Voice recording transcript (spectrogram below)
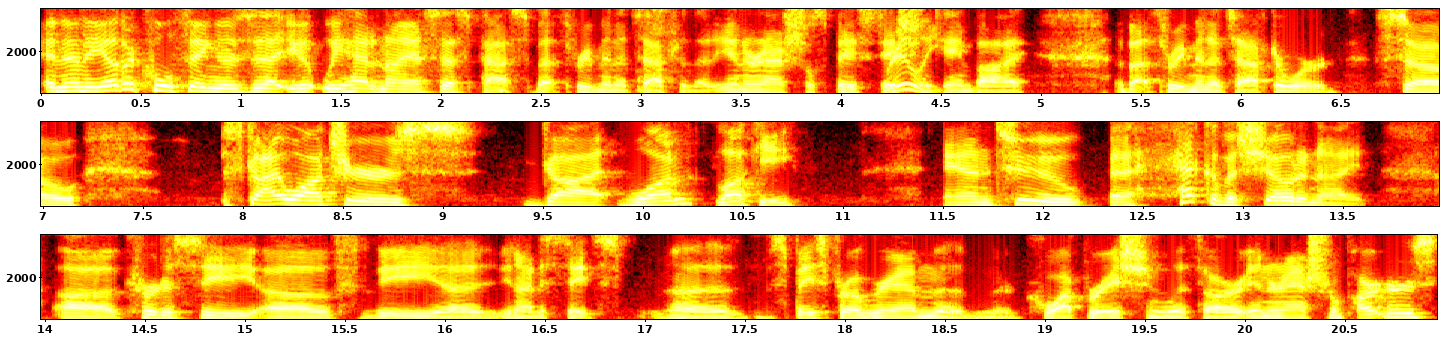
And then the other cool thing is that we had an ISS pass about three minutes after that. The International Space Station Really? came by about three minutes afterward. So Skywatchers got one lucky, and two a heck of a show tonight, uh, courtesy of the uh, United States uh, Space Program, uh, cooperation with our international partners,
